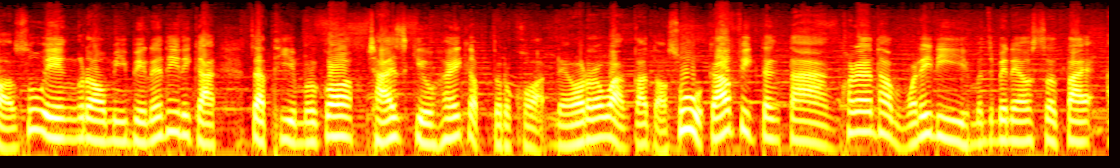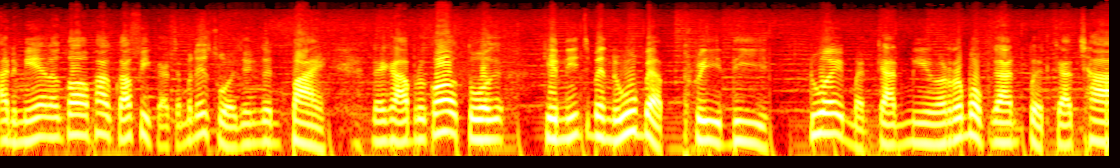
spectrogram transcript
ต่อสู้เองเรามีเพียงหน้าที่ในการจัดทีมแล้วก็ใช้สกิลให้กับตัวละครในระหว่างการต่อสู้กราฟิกต่างๆค่อนข้างทำออกมาได้ดี มันจะเป็นแนวสไตล์อนิเมะแล้วก็ภาพกราฟิกอาจจะไม่ได้สวยจนเกินไปนะครับแล้วก็ตัวเกมนี้จะเป็นรูปแบบ 3D ด้วยเหมือนกันมีระบบการเปิดกาชา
